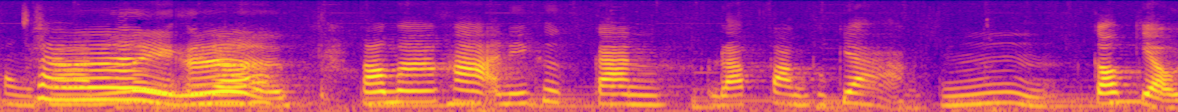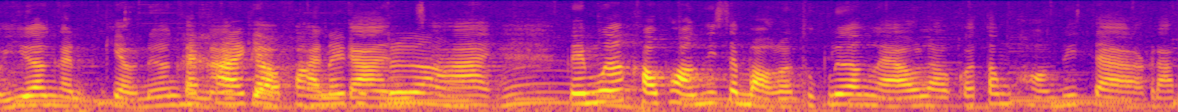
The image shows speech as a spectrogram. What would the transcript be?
ของฉัใช่นอะไรอย่างเลยนะอ่าต่อมาค่ะ อันนี้คือการรับฟังทุกอย่างอืมก็เกี่ยวเยื่องกันเกี่ยวเนื่องคกันนะล้ายๆเกี่กัยบวฟัพังนได้ทุกักนเรื่องใช่ในเมื่อเขาพร้อมที่จะบอกเราทุกเรื่องแล้ว เราก็ต้องพร้อมที่จะรับ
